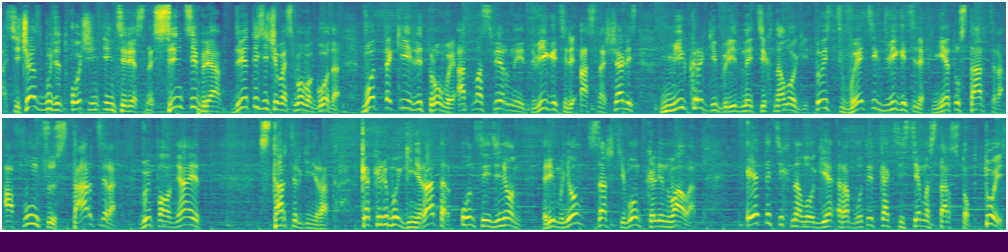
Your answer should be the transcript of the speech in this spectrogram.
А сейчас будет очень интересно. С сентября 2008 года вот такие литровые атмосферные двигатели оснащались микрогибридной технологией. То есть в этих двигателях нету стартера, а функцию стартера выполняет стартер генератора. Как и любой генератор, он соединен ремнем со шкивом коленвала. Эта технология работает как система старт-стоп. То есть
